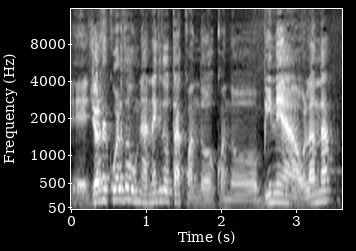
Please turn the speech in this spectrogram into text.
Eh, yo recuerdo una anécdota cuando, cuando vine a Holanda.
